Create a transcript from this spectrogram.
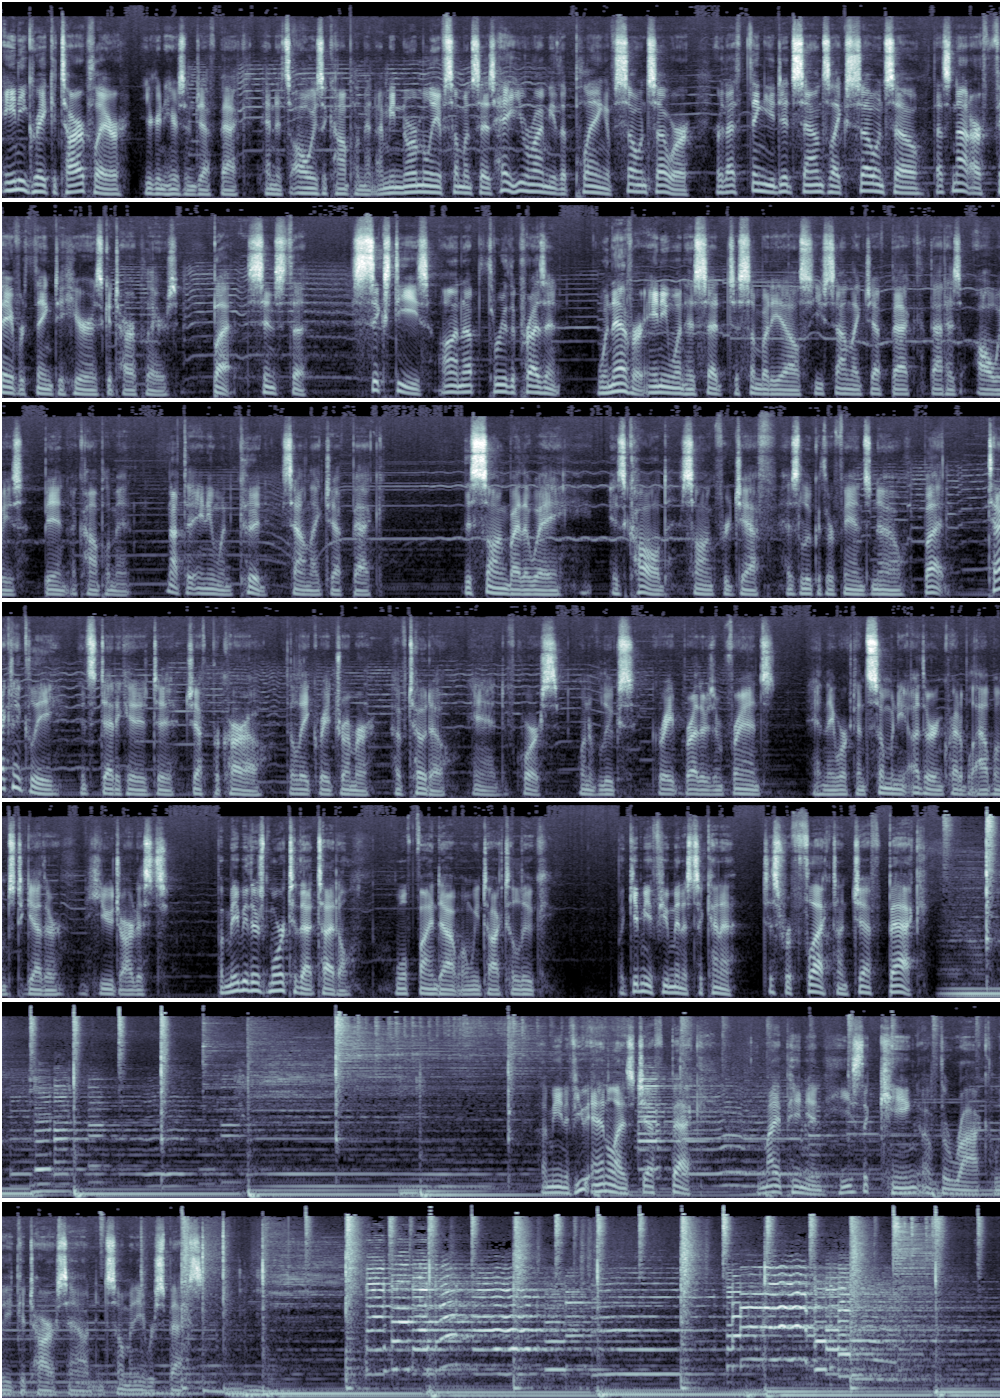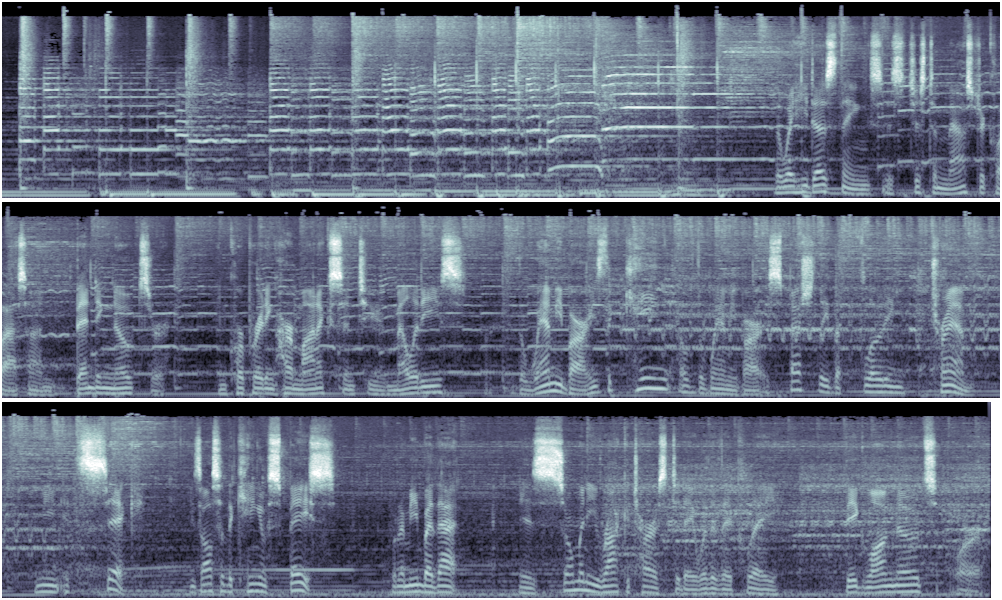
Any great guitar player, you're going to hear some Jeff Beck, and it's always a compliment. I mean, normally if someone says, "Hey, you remind me of the playing of so and so," or or that thing you did sounds like so and so, that's not our favorite thing to hear as guitar players. But since the 60s on up through the present, whenever anyone has said to somebody else, "You sound like Jeff Beck," that has always been a compliment. Not that anyone could sound like Jeff Beck. This song, by the way, is called Song for Jeff, as Lukather fans know, but technically it's dedicated to Jeff Porcaro, the late great drummer of Toto, and of course, one of Luke's great brothers and friends. And they worked on so many other incredible albums together, huge artists. But maybe there's more to that title. We'll find out when we talk to Luke. But give me a few minutes to kind of just reflect on Jeff Beck. I mean, if you analyze Jeff Beck, in my opinion, he's the king of the rock lead guitar sound in so many respects. The way he does things is just a masterclass on bending notes or incorporating harmonics into melodies the whammy bar. He's the king of the whammy bar, especially the floating trim. I mean, it's sick. He's also the king of space. What I mean by that is so many rock guitarists today, whether they play big long notes or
